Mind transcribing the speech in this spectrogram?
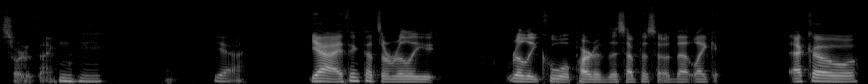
sort of thing. hmm Yeah. Yeah, I think that's a really, really cool part of this episode that, like, Eko,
